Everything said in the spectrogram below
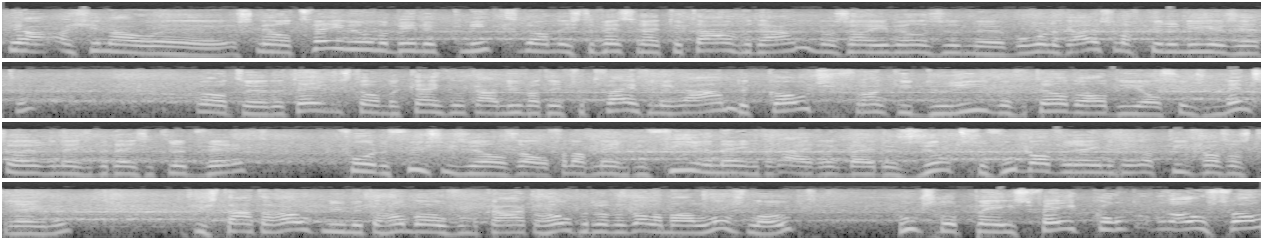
Ja, als je nou snel 2-0 naar binnen knikt, dan is de wedstrijd totaal gedaan. Dan zou je wel eens een behoorlijke uitslag kunnen neerzetten. Want de tegenstander kijkt elkaar nu wat in vertwijfeling aan. De coach, Frankie Dury, we vertelden al, die al sinds mensenheugenis bij deze club werkt voor de fusie zelfs al vanaf 1994 eigenlijk bij de Zultse voetbalvereniging actief was als trainer. Die staat daar ook nu met de handen over elkaar te hopen dat het allemaal losloopt. Hoekschop PSV komt op het hoofd van.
